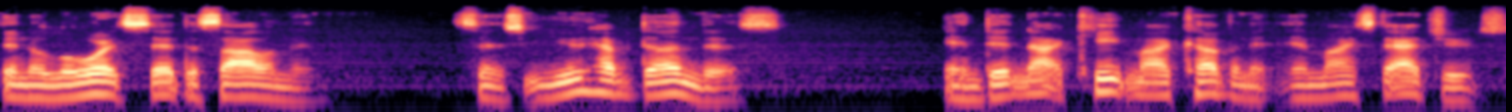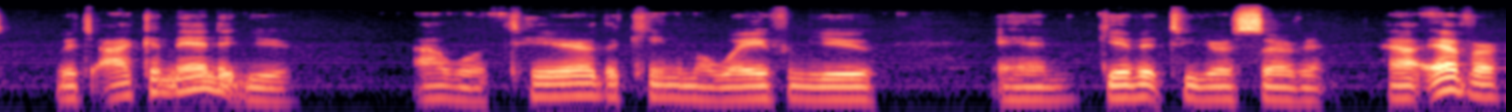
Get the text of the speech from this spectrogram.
Then the Lord said to Solomon, Since you have done this, and did not keep my covenant and my statutes, which I commanded you, I will tear the kingdom away from you and give it to your servant. However,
